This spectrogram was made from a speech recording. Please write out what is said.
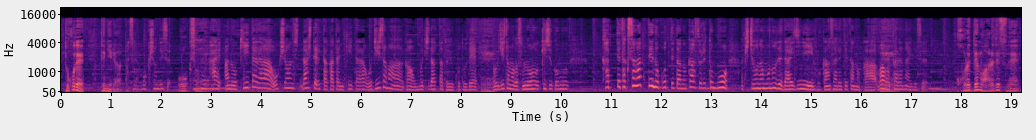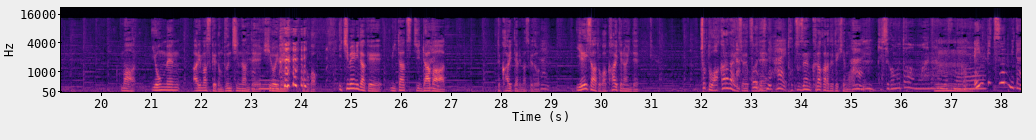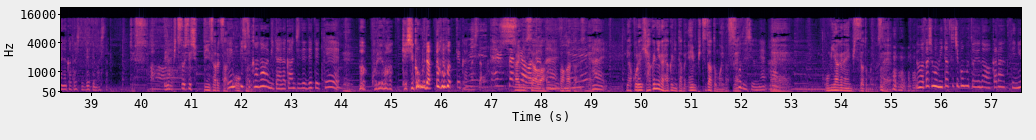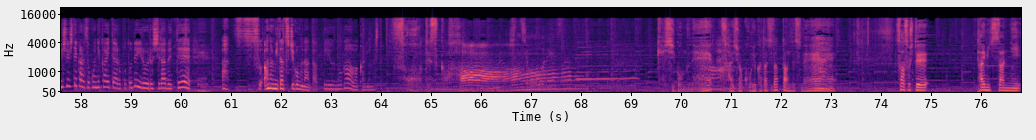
どこで手に入れられたそれオークションです。オークションで、はい、あの聞いたらオークション出してた方に聞いたらおじい様がお持ちだったということでおじい様がその消しゴム買ってたくさんあって残ってたのかそれとも貴重なもので大事に保管されてたのかは分からないです、えー、これでもあれですね。まあ4面ありますけど文鎮なんで広い面とか1面にだけ三田土ラバーって書いてありますけど、はい、イレイサーとか書いてないんでちょっとわからないですよね、これね、ねはい、突然蔵から出てきても、はい、消しゴムとは思わないですね。鉛筆みたいな形で出てました。です。鉛筆として出品されてた鉛筆かなみたいな感じで出てて、ええ、あこれは消しゴムだと思って買いました、えー、タイミさんは分かったんですね、はい、いやこれ100人が100人多分鉛筆だと思いますね。そうですよね、えー、お土産の鉛筆だと思いますね。でも私も三田土ゴムというのは分からなくて入手してからそこに書いてあることでいろいろ調べて、えー、ああの三田土ゴムなんだっていうのが分かりました。そうですか。はあ。消しゴムね。最初はこういう形だったんですね、はい、さあそしてたいみちさんに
